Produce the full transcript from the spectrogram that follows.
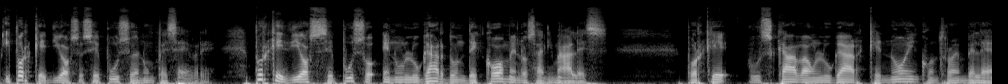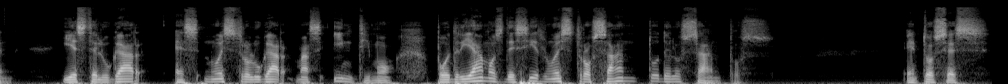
¿Y por qué Dios se puso en un pesebre? ¿Por qué Dios se puso en un lugar donde comen los animales? Porque buscaba un lugar que no encontró en Belén, y este lugar es nuestro lugar más íntimo, podríamos decir nuestro santo de los santos. Entonces,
